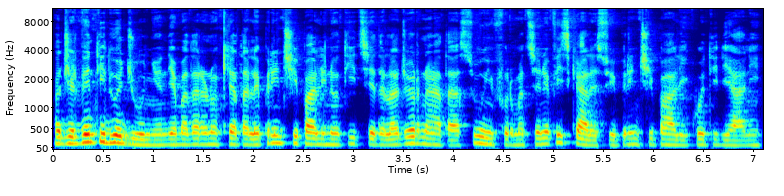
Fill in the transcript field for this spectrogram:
Oggi è il 22 giugno andiamo a dare un'occhiata alle principali notizie della giornata su informazione fiscale sui principali quotidiani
